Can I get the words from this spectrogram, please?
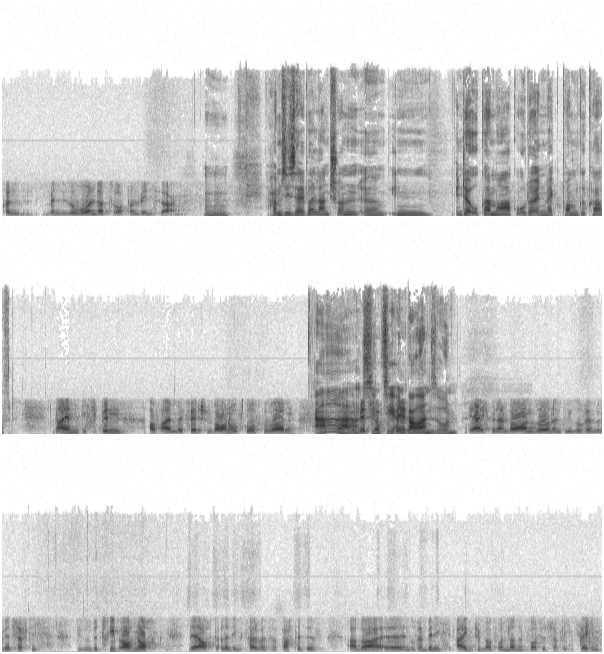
können, wenn Sie so wollen, dazu auch dann wenig sagen. Mhm. Haben Sie selber Land schon äh, in, in der Uckermark oder in MacPom gekauft? Nein, ich bin auf einem westfälischen Bauernhof groß geworden. Ah, sind Sie ein Bauernsohn? Ja, ich bin ein Bauernsohn und insofern bewirtschafte ich diesen Betrieb auch noch der auch allerdings teilweise verpachtet ist. Aber äh, insofern bin ich Eigentümer von land- und forstwirtschaftlichen Flächen.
